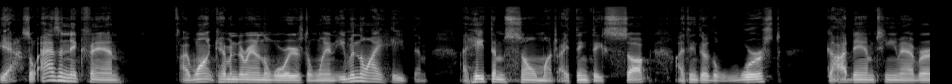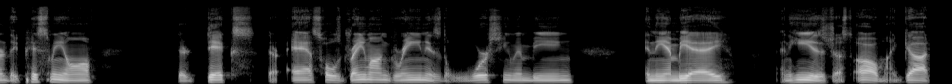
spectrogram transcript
Yeah. So as a Knick fan, I want Kevin Durant and the Warriors to win, even though I hate them. I hate them so much. I think they suck. I think they're the worst goddamn team ever. They piss me off. They're dicks. They're assholes. Draymond Green is the worst human being in the NBA. And he is just, oh my God.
